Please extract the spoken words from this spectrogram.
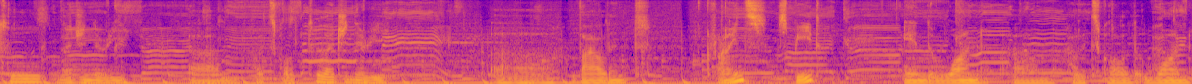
two legendary, um, it's called, two legendary uh, violent grinds, speed, and one, um, how it's called, one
